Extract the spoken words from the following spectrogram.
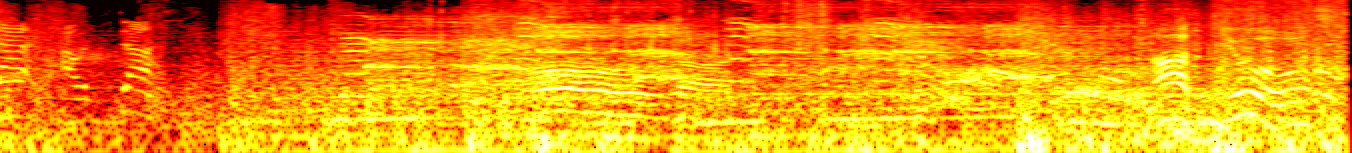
That's how it's done. Oh god. Not you.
